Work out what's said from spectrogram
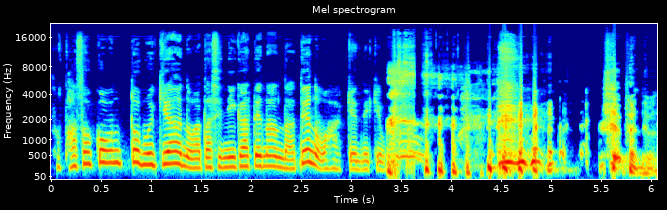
そうパソコンと向き合うの私苦手なんだっていうのも発見できました。まあでも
